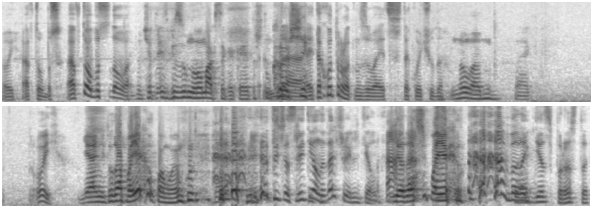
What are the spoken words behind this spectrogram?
ой. Автобус. Автобус снова. это что-то из Безумного Макса какая-то штука Да, вообще. это хот-род называется, такое чудо. Ну ладно, так. Ой. Я не туда поехал, по-моему. Ты что, слетел и дальше летел? Я дальше поехал. Молодец просто.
